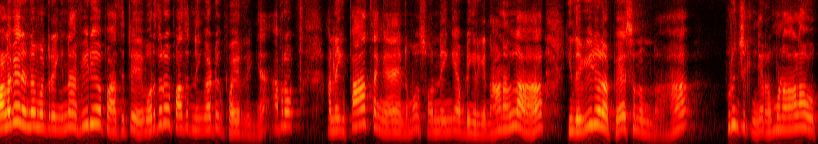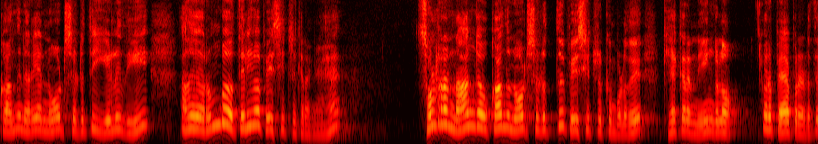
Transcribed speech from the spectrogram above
பல பேர் என்ன பண்ணுறீங்கன்னா வீடியோ பார்த்துட்டு ஒரு தடவை பார்த்துட்டு நீங்கள் வாட்டுக்கு போயிடுறீங்க. அப்புறம் அன்றைக்கி பார்த்தேங்க என்னமோ சொன்னீங்க அப்படிங்கிறீங்க. நானெல்லாம் இந்த வீடியோ நான் பேசணும்னா புரிஞ்சுக்குங்க. ரொம்ப நாளாக உட்காந்து நிறைய நோட்ஸ் எடுத்து எழுதி அது ரொம்ப தெளிவாக பேசிகிட்டு இருக்கிறேங்க. சொல்கிற நாங்கள் உட்காந்து நோட்ஸ் எடுத்து பேசிகிட்டு இருக்கும் பொழுது கேட்குற நீங்களும் ஒரு பேப்பர் எடுத்து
